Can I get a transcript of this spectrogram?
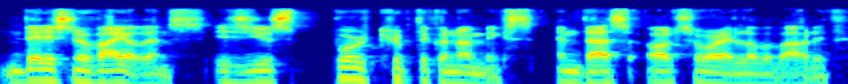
there is no violence; it's just poor crypto economics, and that's also what I love about it.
